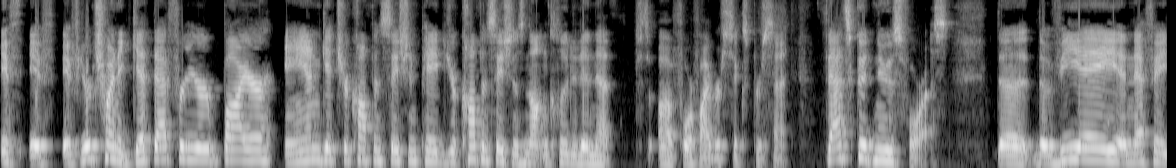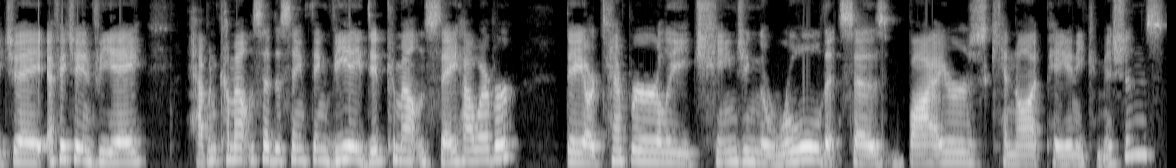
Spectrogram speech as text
if if if you're trying to get that for your buyer and get your compensation paid, your compensation is not included in that uh, four, five, or six percent. That's good news for us. The the VA and FHA, FHA and VA haven't come out and said the same thing. VA did come out and say, however, they are temporarily changing the rule that says buyers cannot pay any commissions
